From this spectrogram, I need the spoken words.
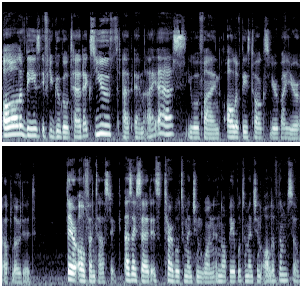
All of these, if you Google TEDx Youth at NIS, you will find all of these talks year by year uploaded. They're all fantastic. As I said, it's terrible to mention one and not be able to mention all of them, so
